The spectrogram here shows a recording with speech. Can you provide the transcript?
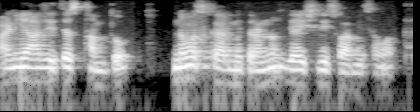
आणि आज इथंच थांबतो. नमस्कार मित्रांनो. जय श्री स्वामी समर्थ.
